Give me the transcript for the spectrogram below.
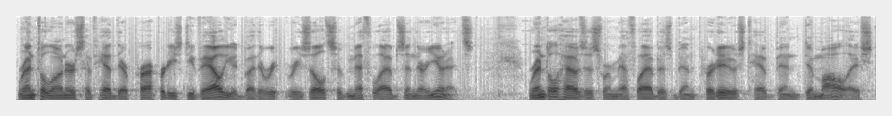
Rental owners have had their properties devalued by the re- results of meth labs in their units. Rental houses where meth lab has been produced have been demolished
